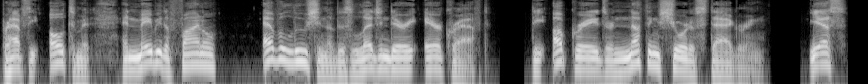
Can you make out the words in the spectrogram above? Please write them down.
perhaps the ultimate and maybe the final evolution of this legendary aircraft. The upgrades are nothing short of staggering. Yes,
